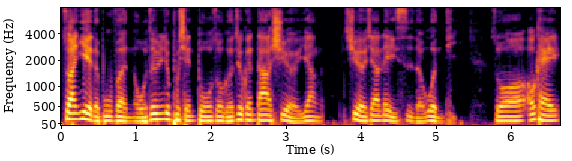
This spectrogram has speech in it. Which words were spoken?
专业的部分，我这边就不先多说，可就跟大家 share 一样，share 一下类似的问题。说 OK，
